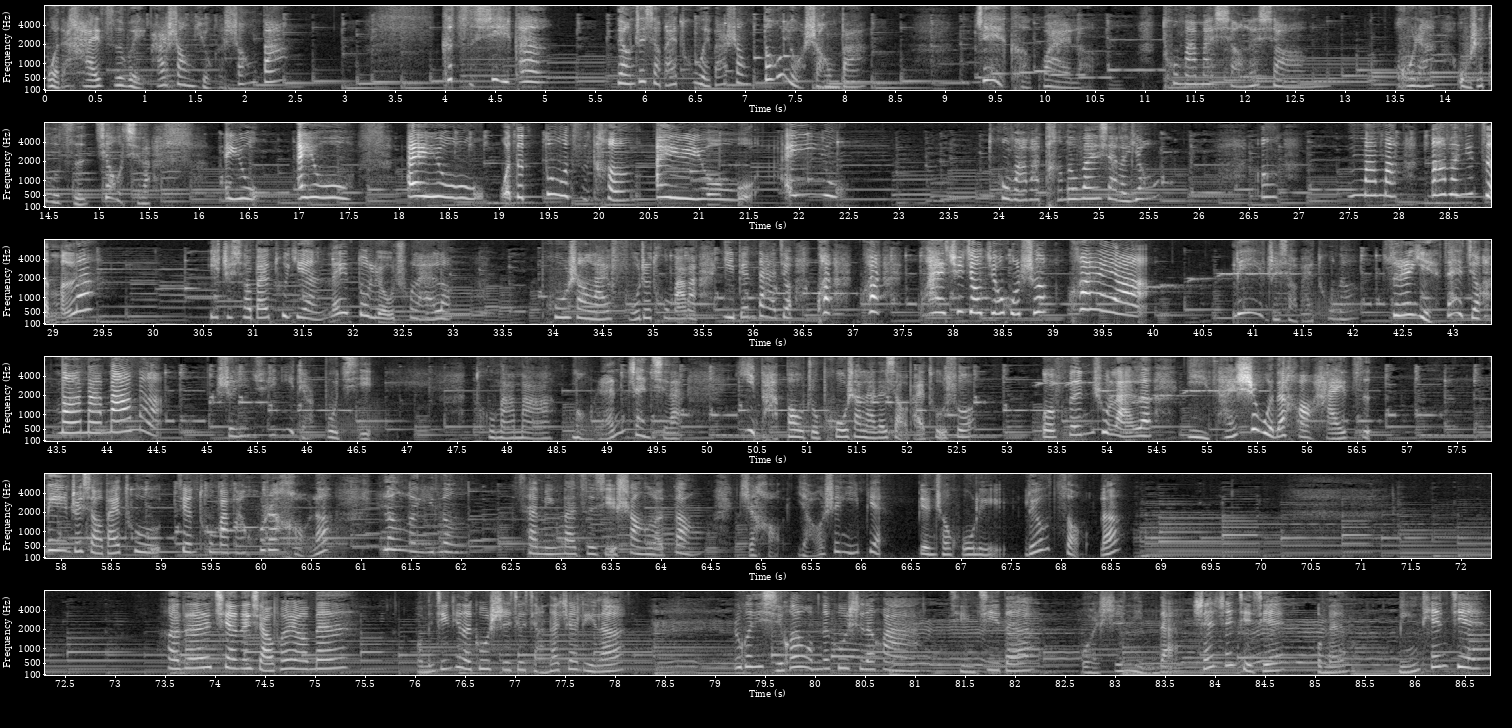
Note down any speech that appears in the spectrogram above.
我的孩子尾巴上有个伤疤。可仔细一看，两只小白兔尾巴上都有伤疤，这可怪了。兔妈妈想了想，忽然捂着肚子叫起来：“哎呦，哎呦，哎呦，我的肚子疼！哎呦，哎呦！”兔妈妈疼得弯下了腰。嗯，妈妈，妈妈，你怎么了？一只小白兔眼泪都流出来了。扑上来扶着兔妈妈，一边大叫：“快快快去叫救护车！快呀！”只小白兔呢，虽然也在叫“妈妈妈妈”，声音却一点不齐。兔妈妈猛然站起来，一把抱住扑上来的小白兔，说：“我分出来了，你才是我的好孩子。”另一只小白兔见兔妈妈忽然好了，愣了一愣。才明白自己上了当，只好摇身一变，变成狐狸溜走了。好的，亲爱的小朋友们，我们今天的故事就讲到这里了。如果你喜欢我们的故事的话，请记得我是你们的珊珊姐姐。我们明天见。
